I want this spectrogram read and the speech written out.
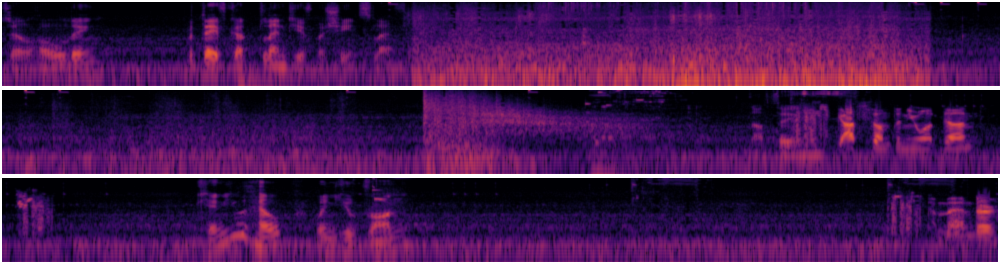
Still holding. But they've got plenty of machines left. Nothing. Got something you want done? Can you help when you run? Commander?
